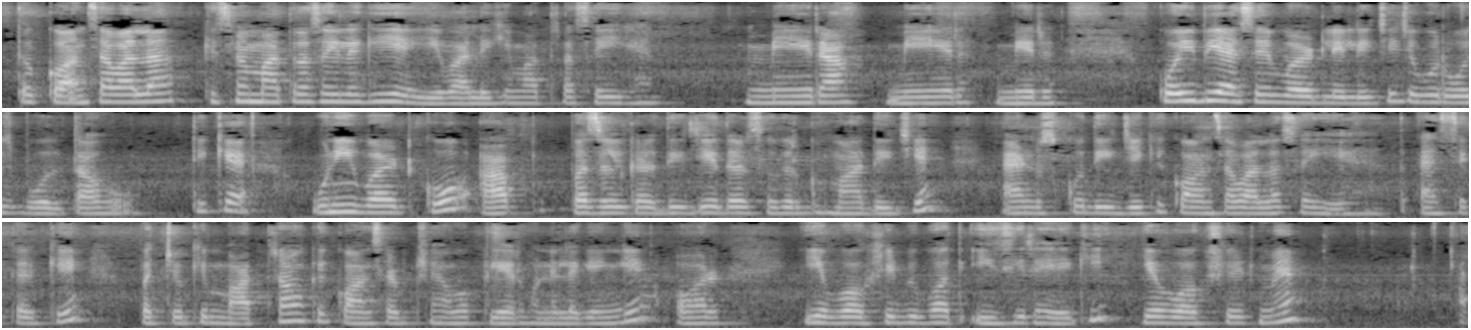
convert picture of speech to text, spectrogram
तो कौन सा वाला किसमें मात्रा सही लगी है? ये वाले की मात्रा सही है। मेरा, मेर, मिर। कोई भी ऐसे वर्ड ले लीजिए जो वो रोज बोलता हो, ठीक है? उन्हीं वर्ड को आप पजल कर दीजिए, इधर से उधर घुमा दीजिए एंड उसको दीजिए कि कौन सा वाला सही है। तो ऐसे करके बच्चों की मात्राओं के कॉन्सेप्ट जो है वो क्लियर होने लगेंगे और ये वर्कशीट भी बहुत ईजी रहेगी। ये वर्कशीट में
